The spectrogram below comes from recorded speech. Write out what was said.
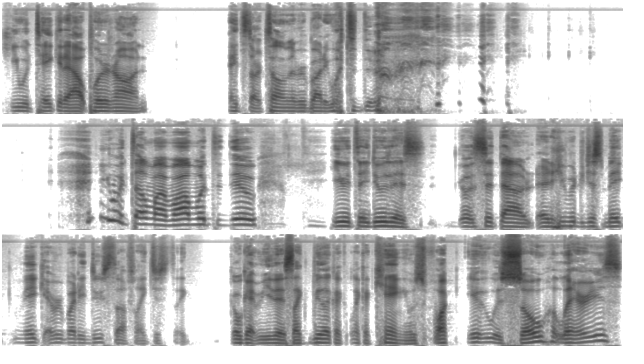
he would take it out, put it on, and start telling everybody what to do. he would tell my mom what to do. He would say, "Do this, go sit down," and he would just make make everybody do stuff like just like go get me this, like be like a like a king. It was fuck. It was so hilarious.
